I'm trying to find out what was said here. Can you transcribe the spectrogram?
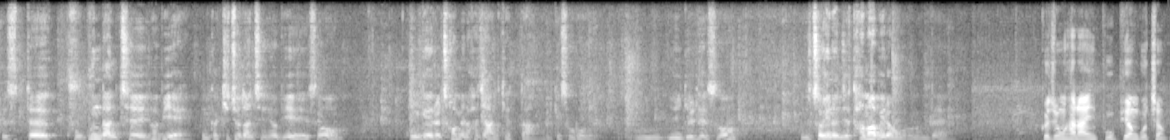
그랬을 때 구군 단체 협의회 그러니까 기초 단체 협의회에서 공개를 처음에는 하지 않겠다 이렇게 서로 음, 얘기를 해서 저희는 이제 담합이라고 그러는데 그중 하나인 부평구청.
